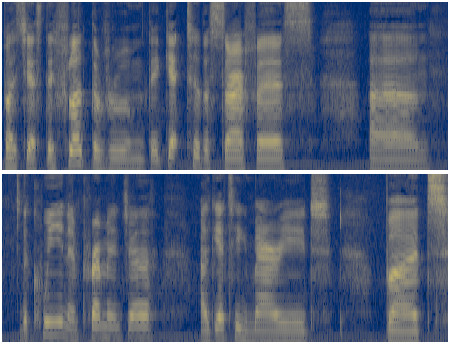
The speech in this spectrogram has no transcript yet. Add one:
but yes, they flood the room. They get to the surface. Um, the queen and Preminger are getting married, but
